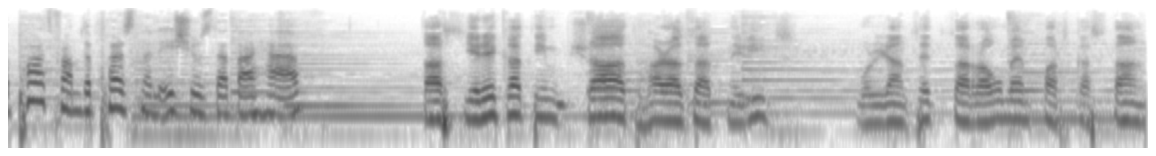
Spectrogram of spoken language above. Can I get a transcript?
Apart from the personal issues that I have, 13 հատ իմ շատ հարազատներից որ իրանց հետ ծառայում են Պարսկաստան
